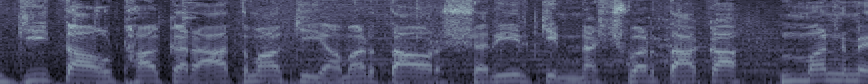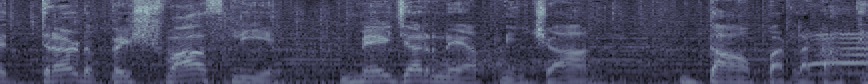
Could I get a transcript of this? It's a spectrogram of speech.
गीता उठाकर आत्मा की अमरता और शरीर की नश्वरता का मन में दृढ़ विश्वास लिए मेजर ने अपनी जान दांव पर लगा दी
